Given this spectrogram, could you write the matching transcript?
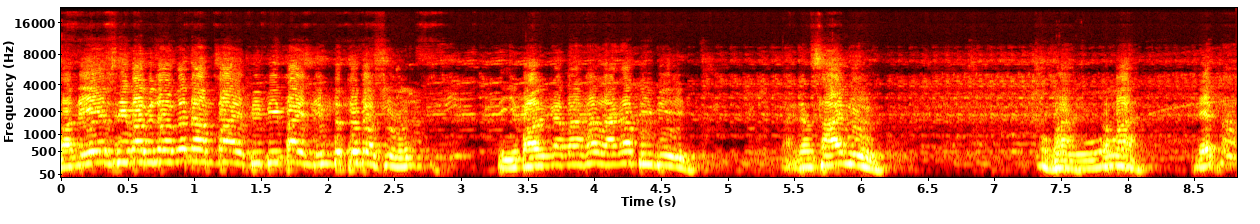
ตอนนี้เอฟซีบาบิโลนก็นำไปบีบีไปหนึ่งประตูต่อศูนย์ ตีบอลกันมาข้างหลังครับบีบีไปทางซ้ายมือโอ้โหมาเข้ามาเน็ตมา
